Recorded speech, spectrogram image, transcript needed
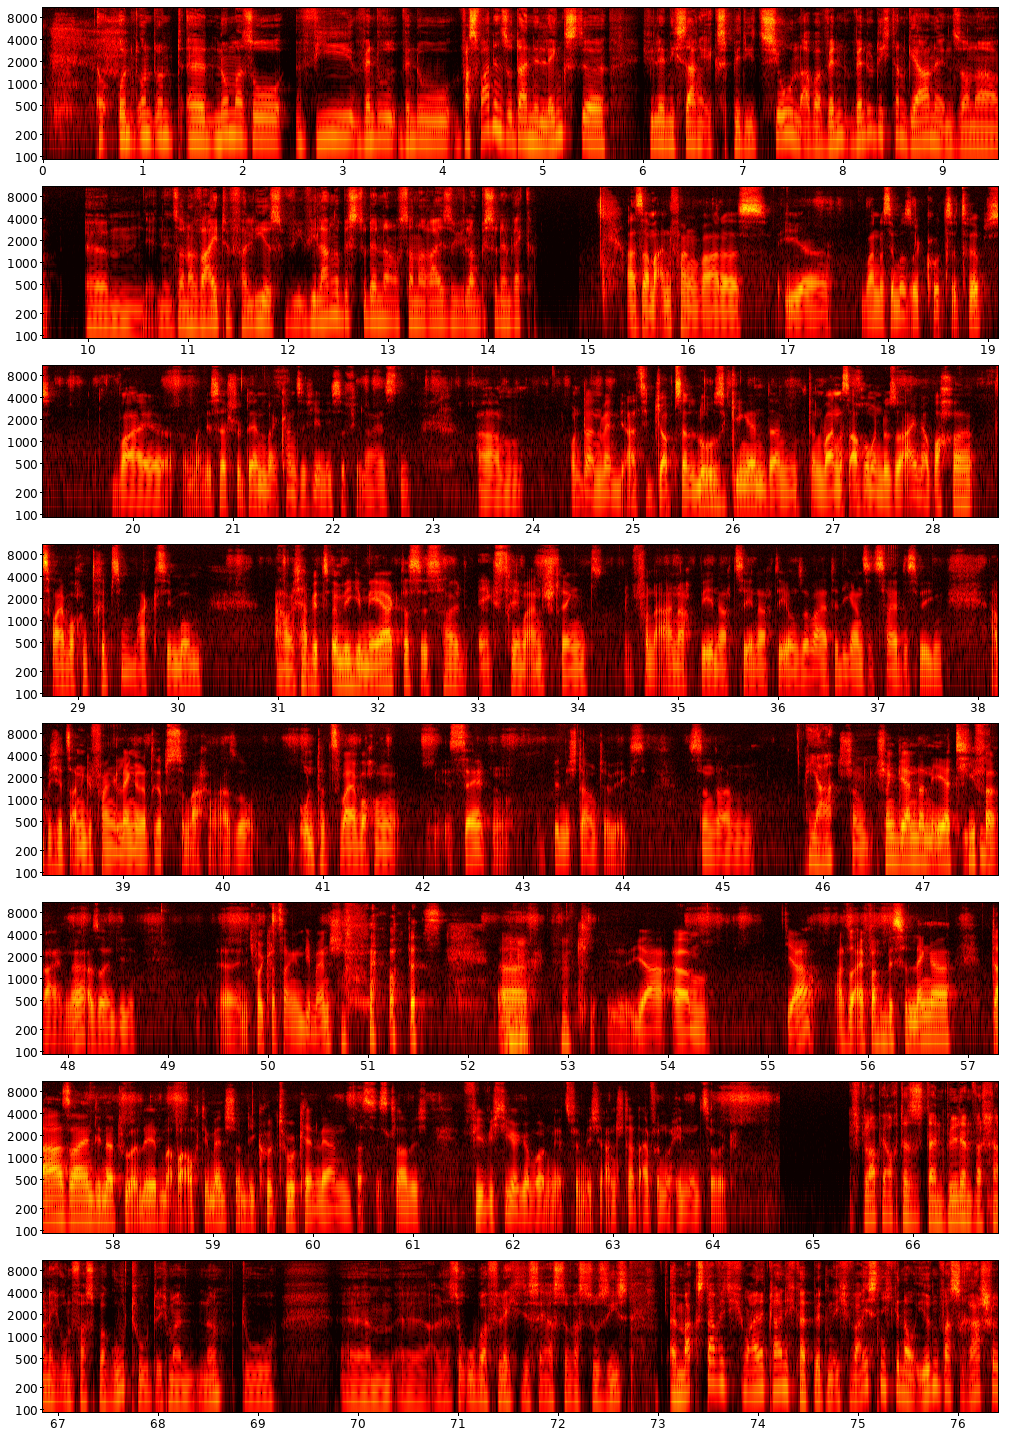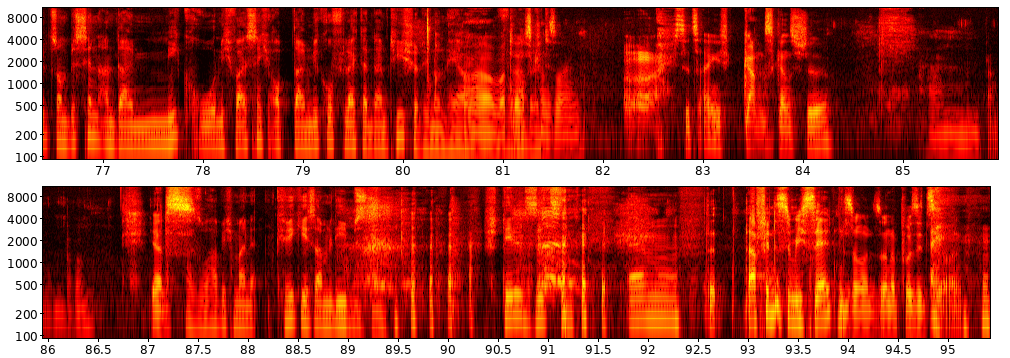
und und, und äh, nur mal so, wie, wenn du, wenn du, was war denn so deine längste, ich will ja nicht sagen Expedition, aber wenn, wenn du dich dann gerne in so einer ähm, in so einer Weite verlierst. Wie, wie lange bist du denn dann auf so einer Reise? Wie lange bist du denn weg? Also am Anfang war das eher, waren das immer so kurze Trips, weil man ist ja Student, man kann sich hier nicht so viel leisten. Ähm, und dann, wenn als die Jobs dann losgingen, dann, dann waren das auch immer nur so eine Woche, zwei Wochen Trips Maximum. Aber ich habe jetzt irgendwie gemerkt, das ist halt extrem anstrengend, von A nach B nach C nach D und so weiter die ganze Zeit. Deswegen habe ich jetzt angefangen, längere Trips zu machen. Also unter zwei Wochen ist selten bin ich da unterwegs. Sondern ja. schon, schon gern dann eher tiefer rein. Ne? Also in die, äh, ich wollte gerade sagen, in die Menschen. das, äh, mhm. ja, ähm, ja, also einfach ein bisschen länger da sein, die Natur erleben, aber auch die Menschen und die Kultur kennenlernen. Das ist, glaube ich, viel wichtiger geworden jetzt für mich, anstatt einfach nur hin und zurück. ich glaube ja auch, dass es deinen Bildern wahrscheinlich unfassbar gut tut. Ich meine, ne, du ähm, äh, also oberflächlich das Erste, was du siehst. Äh, Max, darf ich dich um eine Kleinigkeit bitten? Ich weiß nicht genau, irgendwas raschelt so ein bisschen an deinem Mikro und ich weiß nicht, ob dein Mikro vielleicht an deinem T-Shirt hin und her. Ah, warte, das kann sein. Ah, ich sitze eigentlich ganz, ganz still. Ähm, ja, das. So also habe ich meine Quickies am liebsten. Still sitzen. ähm, da, da, findest du mich selten so in so einer Position.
